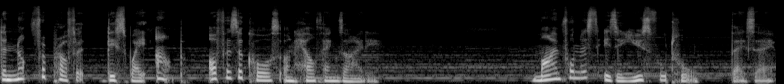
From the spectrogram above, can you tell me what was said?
The not for profit This Way Up offers a course on health anxiety. Mindfulness is a useful tool, they say.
